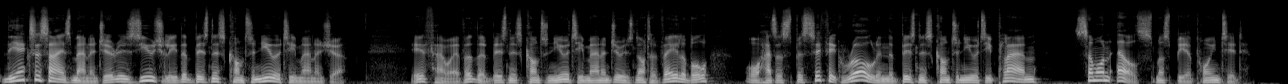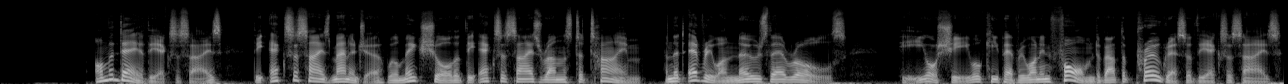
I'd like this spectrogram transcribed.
The exercise manager is usually the business continuity manager. If, however, the business continuity manager is not available or has a specific role in the business continuity plan, someone else must be appointed. On the day of the exercise, the exercise manager will make sure that the exercise runs to time and that everyone knows their roles. He or she will keep everyone informed about the progress of the exercise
